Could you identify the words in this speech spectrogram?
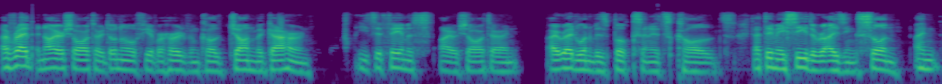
I've read an Irish author, I don't know if you ever heard of him, called John McGahern. He's a famous Irish author, and I read one of his books, and it's called That They May See the Rising Sun. And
